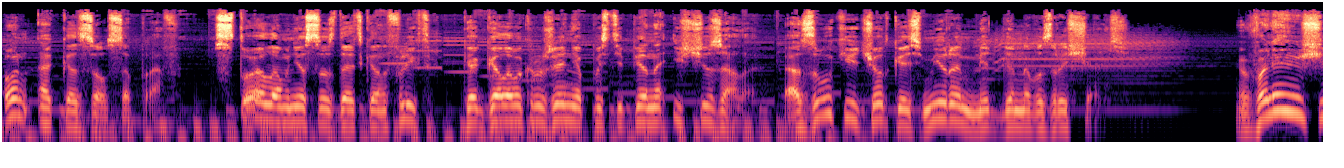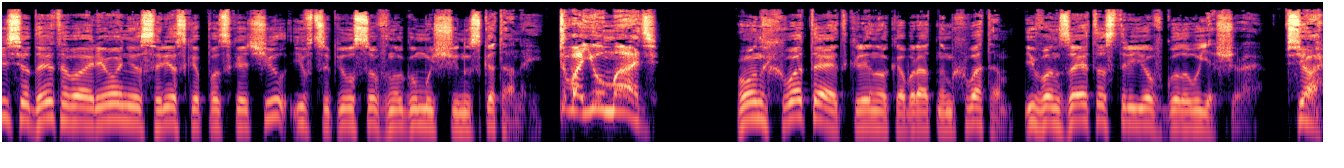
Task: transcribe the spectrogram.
он оказался прав. Стоило мне создать конфликт, как головокружение постепенно исчезало, а звуки и четкость мира медленно возвращались. Валяющийся до этого Орионис резко подскочил и вцепился в ногу мужчины с катаной. «Твою мать!» Он хватает клинок обратным хватом и вонзает острие в голову ящера. «Все,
